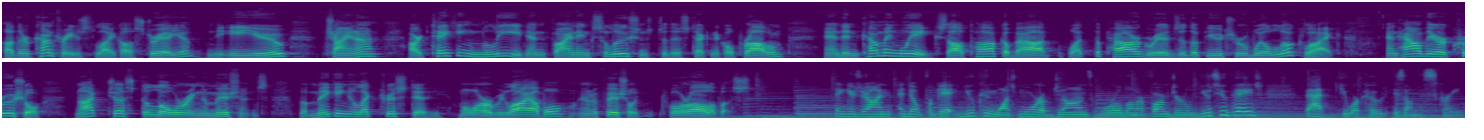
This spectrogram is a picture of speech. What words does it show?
Other countries like Australia, the EU, China are taking the lead in finding solutions to this technical problem and in coming weeks, I'll talk about what the power grids of the future will look like and how they are crucial not just to lowering emissions, but making electricity more reliable and efficient for all of us. Thank you, John. And don't forget, you can watch more of John's World on our Farm Journal YouTube page. That QR code is on the screen.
